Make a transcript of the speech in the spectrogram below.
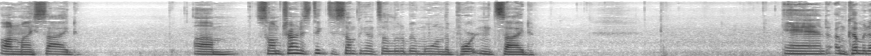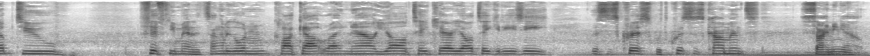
on my side. Um, so I'm trying to stick to something that's a little bit more on the important side. And I'm coming up to 50 minutes. I'm going to go and clock out right now. Y'all take care. Y'all take it easy. This is Chris with Chris's Comments, signing out.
